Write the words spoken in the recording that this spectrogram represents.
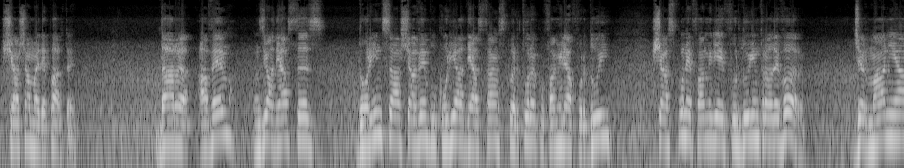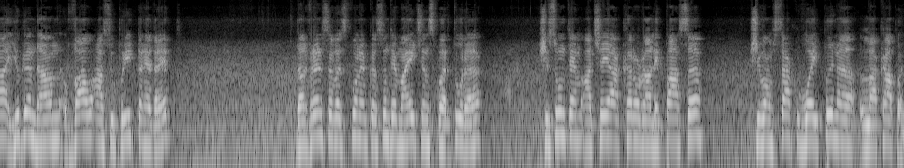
și așa mai departe. Dar uh, avem în ziua de astăzi dorința și avem bucuria de a sta în spărtură cu familia Furdui și a spune familiei Furdui într-adevăr, Germania, Jugendamt v-au asuprit pe nedrept, dar vrem să vă spunem că suntem aici în spărtură și suntem aceia cărora le pasă și vom sta cu voi până la capăt.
